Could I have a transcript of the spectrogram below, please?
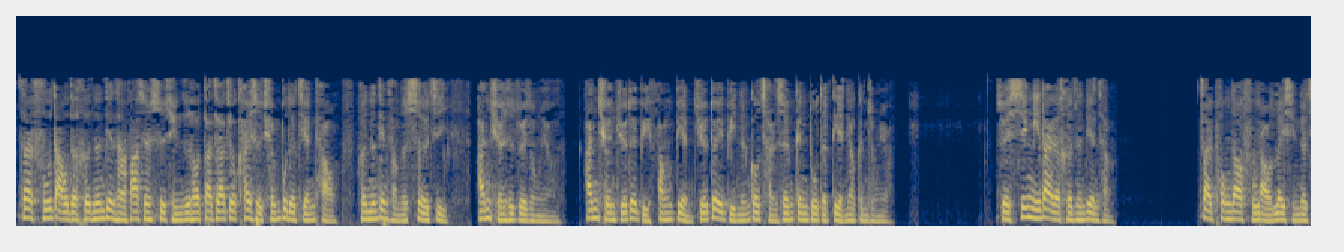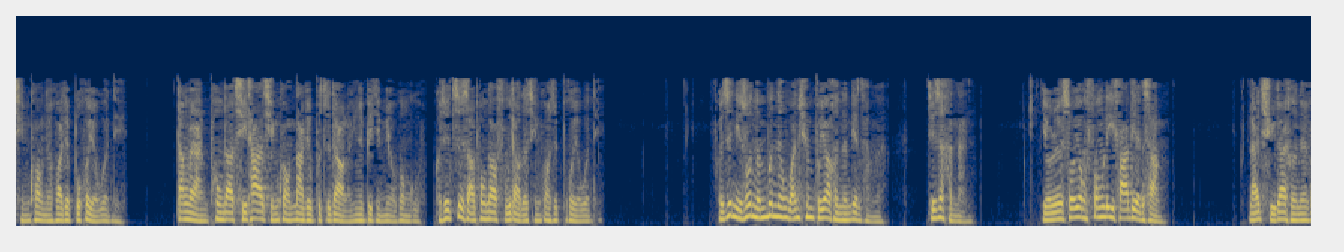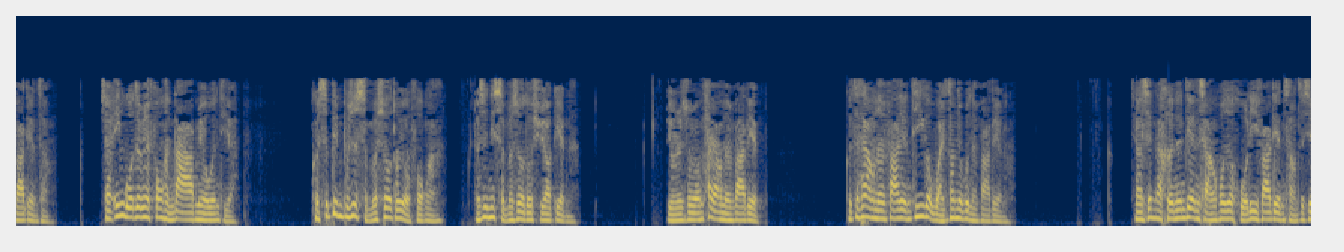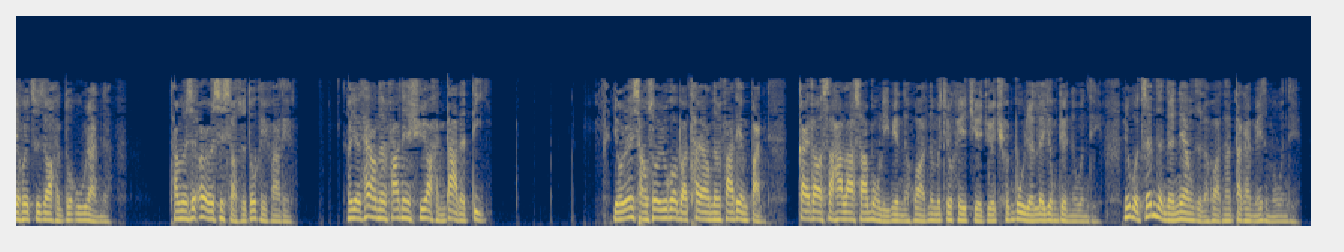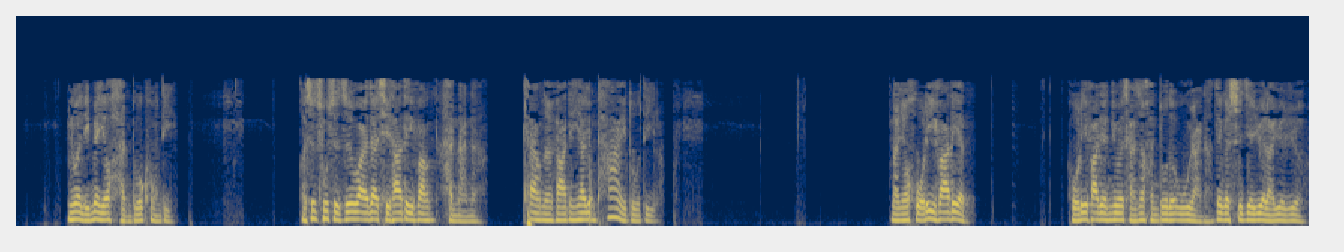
在福岛的核能电厂发生事情之后，大家就开始全部的检讨核能电厂的设计，安全是最重要的，安全绝对比方便，绝对比能够产生更多的电要更重要。所以新一代的核能电厂。再碰到福岛类型的情况的话，就不会有问题。当然，碰到其他的情况，那就不知道了，因为毕竟没有碰过。可是至少碰到福岛的情况是不会有问题。可是你说能不能完全不要核能电厂呢？其实很难。有人说用风力发电厂来取代核能发电厂，像英国这边风很大啊，没有问题啊。可是并不是什么时候都有风啊。可是你什么时候都需要电呢？有人说用太阳能发电。可是太阳能发电，第一个晚上就不能发电了。像现在核能电厂或者火力发电厂这些会制造很多污染的，他们是二十四小时都可以发电，而且太阳能发电需要很大的地。有人想说，如果把太阳能发电板盖到撒哈拉沙漠里面的话，那么就可以解决全部人类用电的问题。如果真的能那样子的话，那大概没什么问题，因为里面有很多空地。可是除此之外，在其他地方很难啊。太阳能发电要用太多地了，那有火力发电，火力发电就会产生很多的污染啊！这个世界越来越热，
